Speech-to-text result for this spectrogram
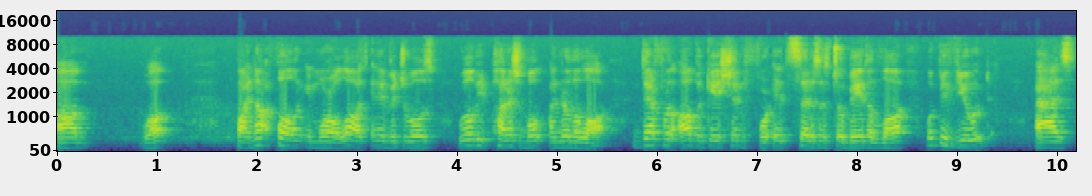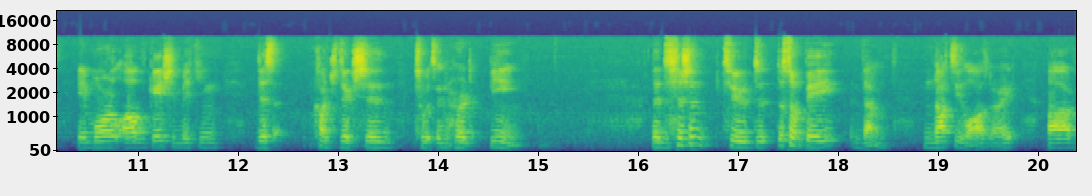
Um, well, by not following immoral laws, individuals will be punishable under the law. Therefore, the obligation for its citizens to obey the law would be viewed as a moral obligation, making this contradiction to its inherent being. The decision to disobey them, Nazi laws, right, uh,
